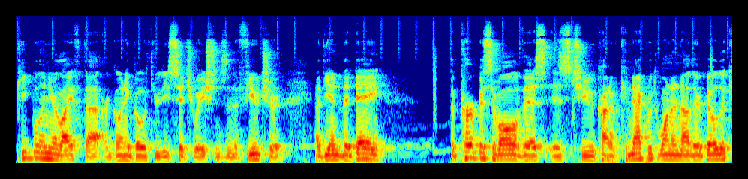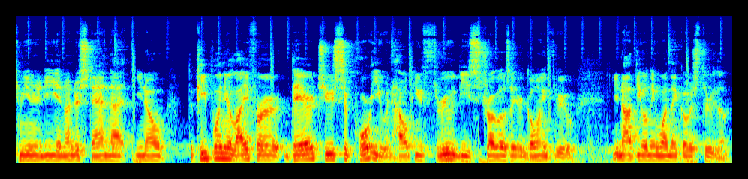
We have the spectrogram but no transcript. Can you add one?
people in your life that are going to go through these situations in the future. At the end of the day, the purpose of all of this is to kind of connect with one another, build a community, and understand that, you know, the people in your life are there to support you and help you through these struggles that you're going through. You're not the only one that goes through them,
